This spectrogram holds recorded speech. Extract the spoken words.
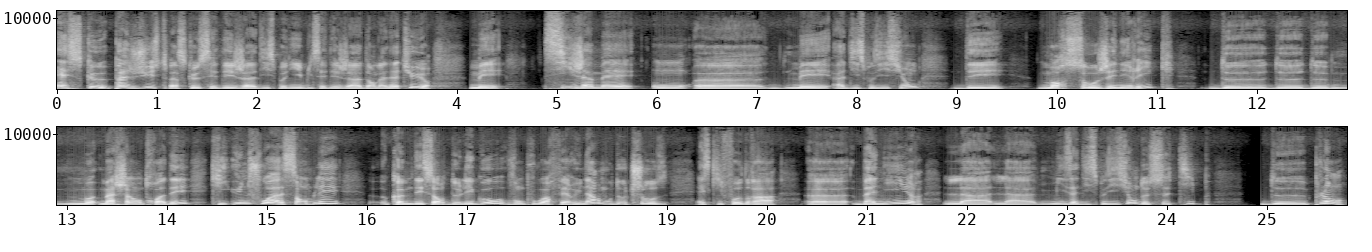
Est-ce que, pas juste parce que c'est déjà disponible, c'est déjà dans la nature, mais si jamais on euh, met à disposition des morceaux génériques de, machins en 3D qui, une fois assemblés, comme des sortes de Lego, vont pouvoir faire une arme ou d'autres choses. Est-ce qu'il faudra euh, bannir la, mise à disposition de ce type de plan?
